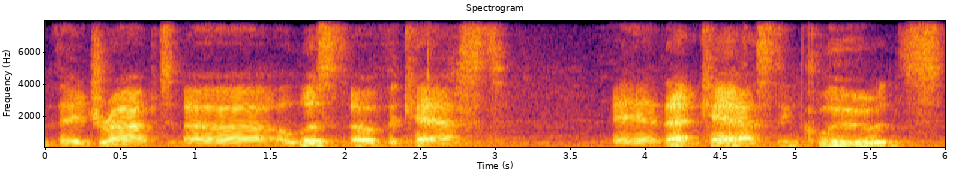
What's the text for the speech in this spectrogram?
they dropped uh, a list of the cast, and that cast includes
